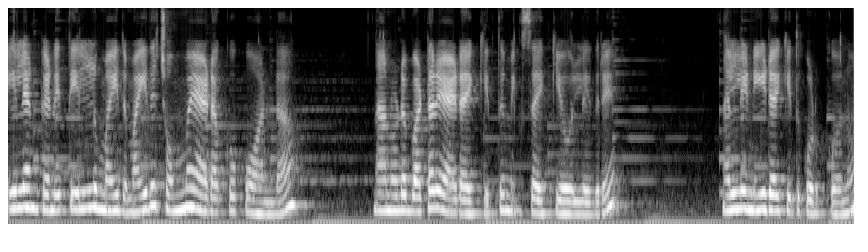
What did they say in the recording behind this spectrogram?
ಇಲ್ಲ ಅನ್ಕಂಡಿತ್ತು ಇಲ್ಲಿ ಮೈದೆ ಮೈದೆ ಚೊಮ್ಮೆ ಆ್ಯಡ್ ಹಾಕೋ ಪೋಂಡ ನಾನು ಬಟರ್ ಆ್ಯಡ್ ಹಾಕಿತ್ತು ಮಿಕ್ಸ್ ಹಾಕಿ ಒಲ್ಲಿದ್ರೆ ಅಲ್ಲಿ ನೀಡ್ ಹಾಕಿತ್ತು ಕೊಡ್ಕೋನು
